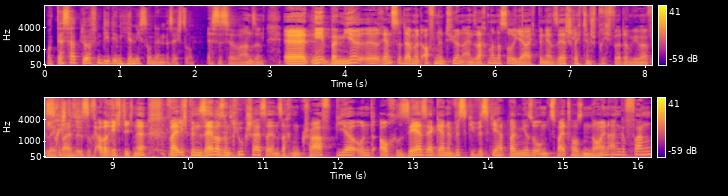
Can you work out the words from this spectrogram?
Und deshalb dürfen die den hier nicht so nennen, ist echt so. Es ist ja Wahnsinn. Äh, nee, bei mir äh, rennst du da mit offenen Türen ein. Sagt man das so? Ja, ich bin ja sehr schlecht in Sprichwörtern, wie man vielleicht richtig. weiß. Ist aber richtig, ne? Weil ich bin selber so ein Klugscheißer in Sachen Craft Beer und auch sehr, sehr gerne Whisky. Whisky hat bei mir so um 2009 angefangen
